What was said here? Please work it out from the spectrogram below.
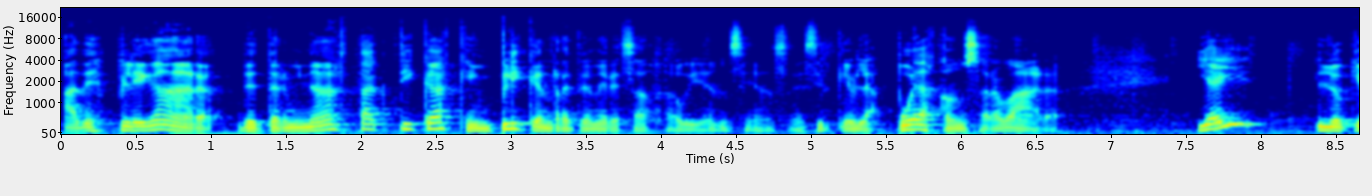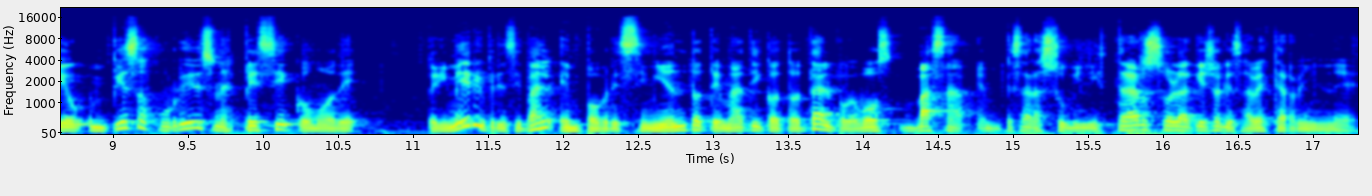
a desplegar determinadas tácticas que impliquen retener esas audiencias, es decir, que las puedas conservar. Y ahí lo que empieza a ocurrir es una especie como de, primero y principal, empobrecimiento temático total, porque vos vas a empezar a suministrar solo aquello que sabés que rinde.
